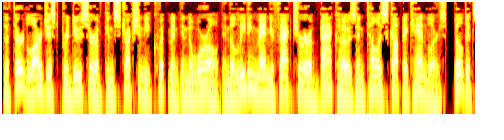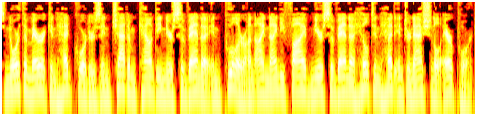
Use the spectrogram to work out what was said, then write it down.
the third largest producer of construction equipment in the world and the leading manufacturer of backhoes and telescopic handlers, built its North American headquarters in Chatham County near Savannah in Pooler on I-95 near Savannah Hilton Head International Airport.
